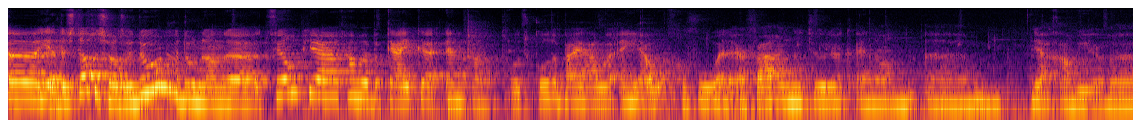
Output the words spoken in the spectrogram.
Eh, ja, dus dat is wat we doen. We doen dan eh, het filmpje gaan we bekijken en we gaan het protocol erbij houden en jouw gevoel en ervaring natuurlijk. En dan ehm, ja, gaan we hier eh,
